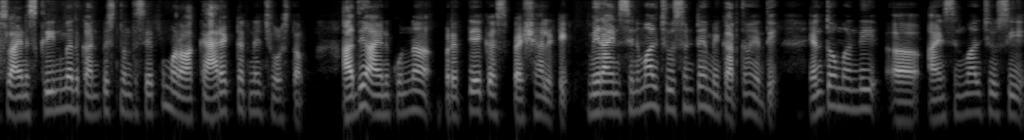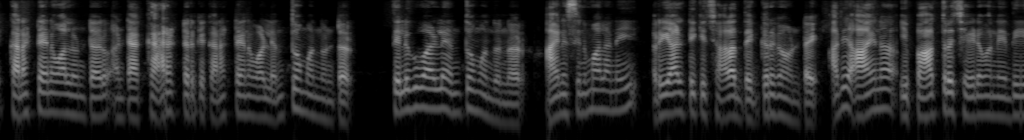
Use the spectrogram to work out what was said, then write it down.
అసలు ఆయన స్క్రీన్ మీద కనిపిస్తున్నంతసేపు మనం ఆ క్యారెక్టర్నే చూస్తాం. అది ఆయనకున్న ప్రత్యేక స్పెషాలిటీ. మీరు ఆయన సినిమాలు చూస్తుంటే మీకు అర్థమైంది ఎంతోమంది ఆయన సినిమాలు చూసి కనెక్ట్ అయిన వాళ్ళు ఉంటారు. అంటే ఆ క్యారెక్టర్కి కనెక్ట్ అయిన వాళ్ళు ఎంతో మంది ఉంటారు. తెలుగు వాళ్ళే ఎంతోమంది ఉన్నారు. ఆయన సినిమాలు అనేవి రియాలిటీకి చాలా దగ్గరగా ఉంటాయి. అది ఆయన ఈ పాత్ర చేయడం అనేది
